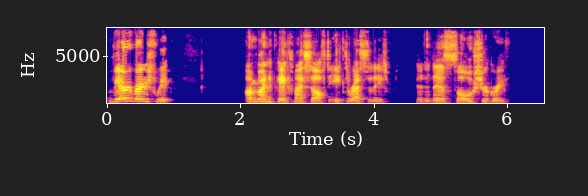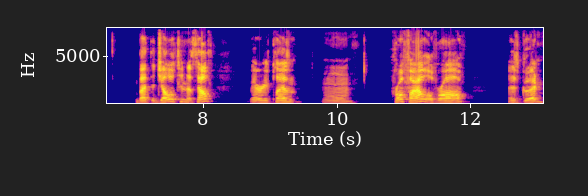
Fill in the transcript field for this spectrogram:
very, very sweet. I'm going to pace myself to eat the rest of these. It is so sugary. But the gelatin itself, very pleasant. Mm. Profile overall is good.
